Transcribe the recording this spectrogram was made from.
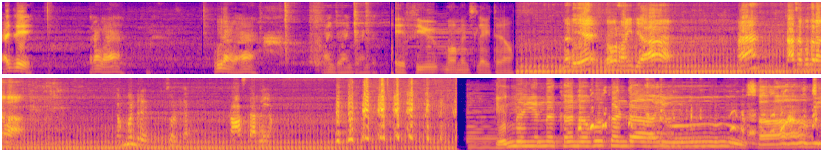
காயத்ரி தராங்களா கொடுக்குறாங்களா? வாங்கிக்க வாங்கிக்க வாங்கிக்க. A few moments later. என்னடி டோக்கன் வாங்கிட்டியா? ஆ? காசு எப்போ தராங்களா கம்மன்று சொல்லிட்டேன். காசு தரலையா? என்ன என்ன கனவு கண்டாயோ சாமி?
